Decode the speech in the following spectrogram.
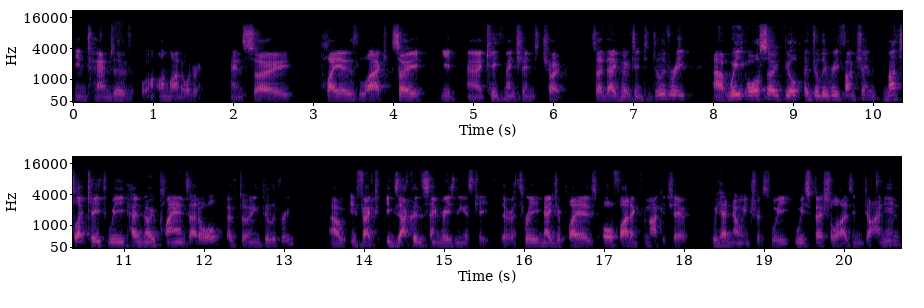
in terms of online ordering. And so, players like, so uh, Keith mentioned Chope. So, they've moved into delivery. Uh, we also built a delivery function. Much like Keith, we had no plans at all of doing delivery. Uh, in fact, exactly the same reasoning as Keith. There are three major players all fighting for market share. We had no interest. We, we specialize in dine in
